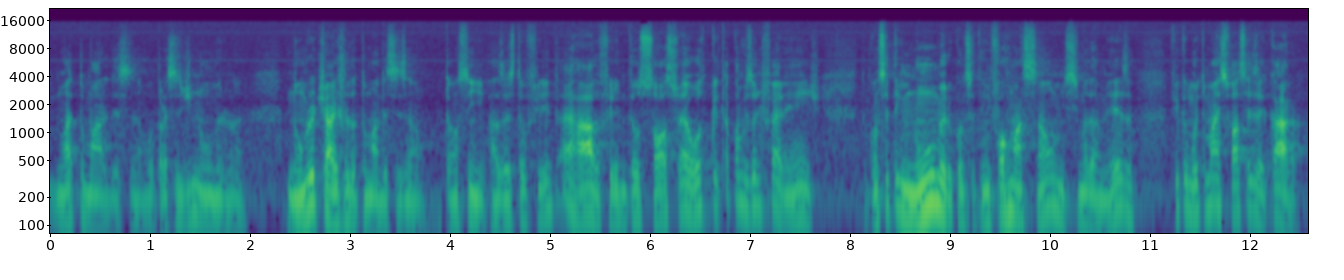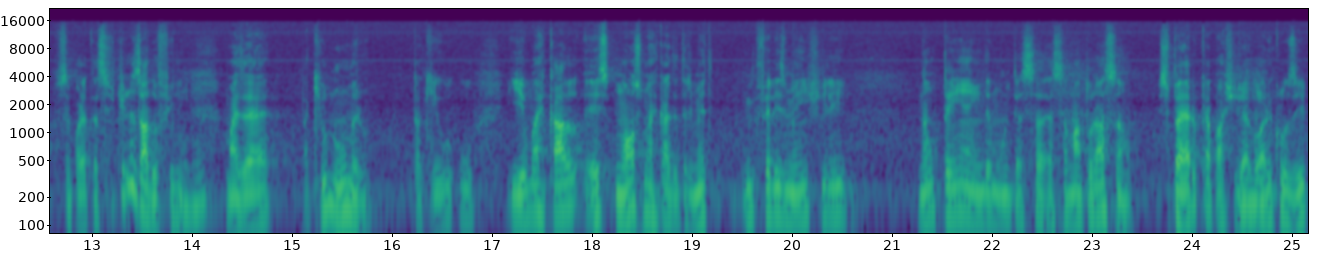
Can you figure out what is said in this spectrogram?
não é tomar decisão, eu preciso de número, né? Número te ajuda a tomar decisão. Então, assim, às vezes teu feeling tá errado, o feeling do teu sócio é outro porque ele tá com uma visão diferente. Então, quando você tem número, quando você tem informação em cima da mesa, fica muito mais fácil dizer, cara, você pode até se utilizar do feeling, mas é tá aqui o número, tá aqui o, o- e o mercado, esse, o nosso mercado de entretenimento, infelizmente, ele não tem ainda muito essa, essa maturação. Espero que a partir de agora, inclusive,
